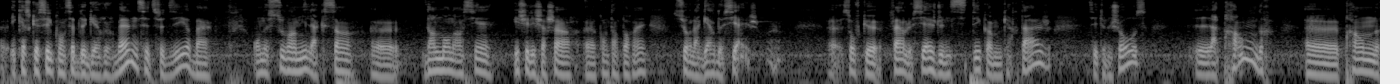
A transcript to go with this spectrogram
Euh, et qu'est-ce que c'est le concept de guerre urbaine? C'est de se dire, ben, on a souvent mis l'accent dans le monde ancien et chez les chercheurs contemporains sur la guerre de siège. Hein. sauf que faire le siège d'une cité comme Carthage, c'est une chose. La prendre, prendre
